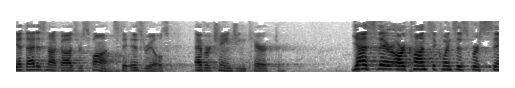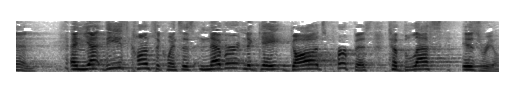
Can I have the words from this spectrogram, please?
Yet that is not God's response to Israel's ever changing character. Yes, there are consequences for sin. And yet these consequences never negate God's purpose to bless Israel.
